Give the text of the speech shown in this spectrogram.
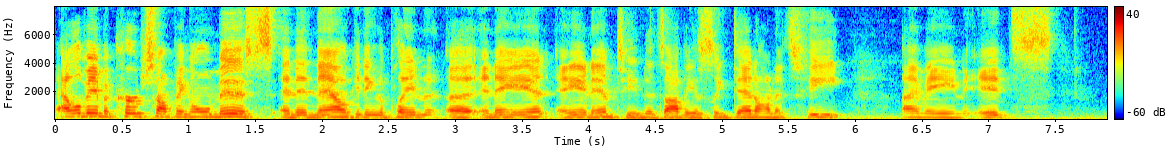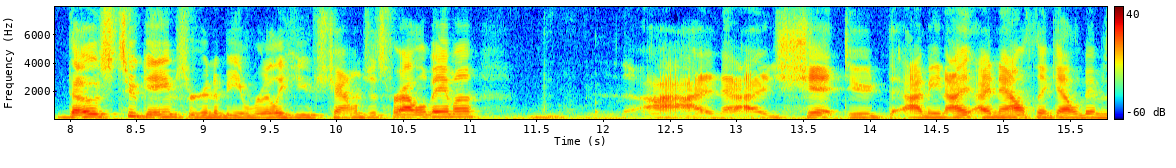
Alabama curb stomping Ole Miss, and then now getting to play an, uh, an A and M team that's obviously dead on its feet. I mean it's those two games are going to be really huge challenges for Alabama. I, I, shit, dude. I mean, I, I now think Alabama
